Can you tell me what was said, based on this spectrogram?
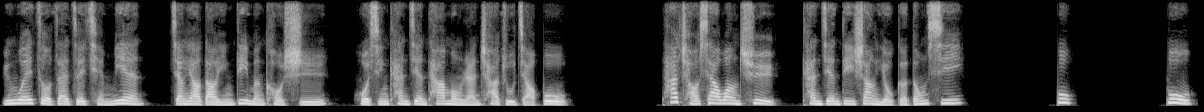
云伟走在最前面，将要到营地门口时，火星看见他，猛然刹住脚步。他朝下望去，看见地上有个东西。不，不！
